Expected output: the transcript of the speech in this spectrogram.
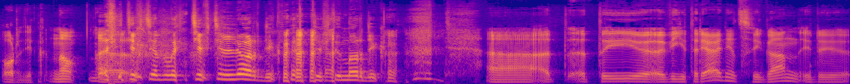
ордик. Но Да, а, тефтель- тефтель-нордик, да, тефтенордик. а, ты вегетарианец, веган или...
